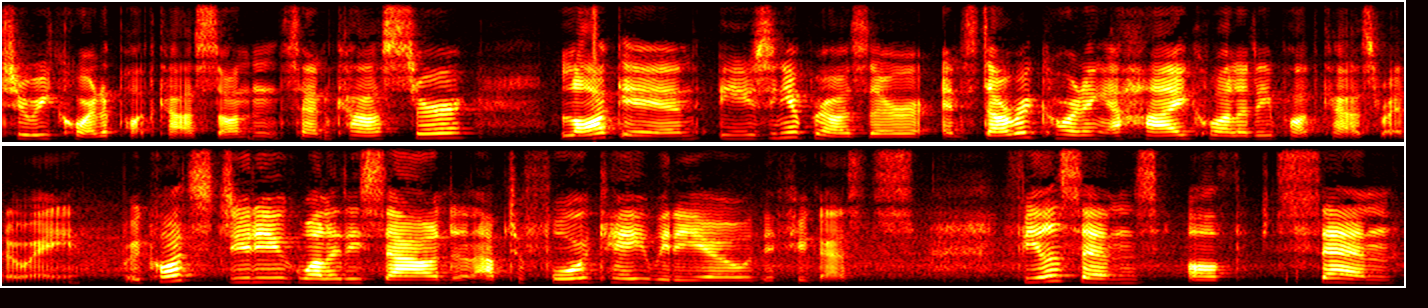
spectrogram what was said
to record a podcast on Zencastr. Log in using your browser and start recording a high quality podcast right away. Record studio quality sound and up to 4K video with your guests. Feel a sense of Zen,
